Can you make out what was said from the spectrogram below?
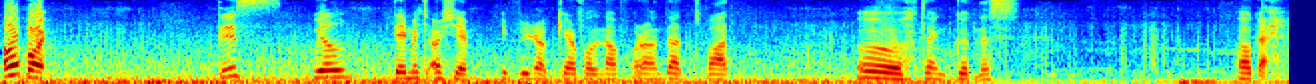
Oh boy! This will damage our ship if we're not careful enough around that spot. Oh, thank goodness. Okay.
